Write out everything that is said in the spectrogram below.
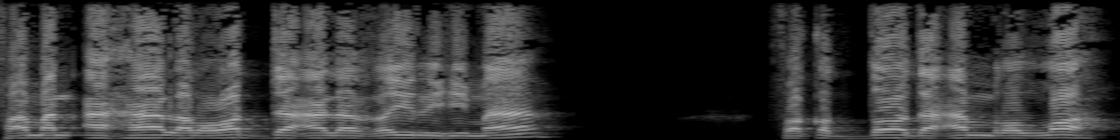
Faman ahala radda ala ghairihima faqad dada amrullah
